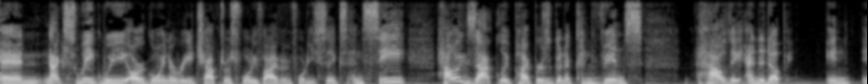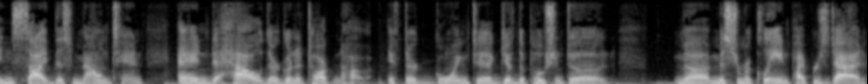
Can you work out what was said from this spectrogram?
and next week we are going to read chapters 45 and 46 and see how exactly Piper's going to convince how they ended up in inside this mountain and how they're going to talk how, if they're going to give the potion to uh, Mr. McLean, Piper's dad,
